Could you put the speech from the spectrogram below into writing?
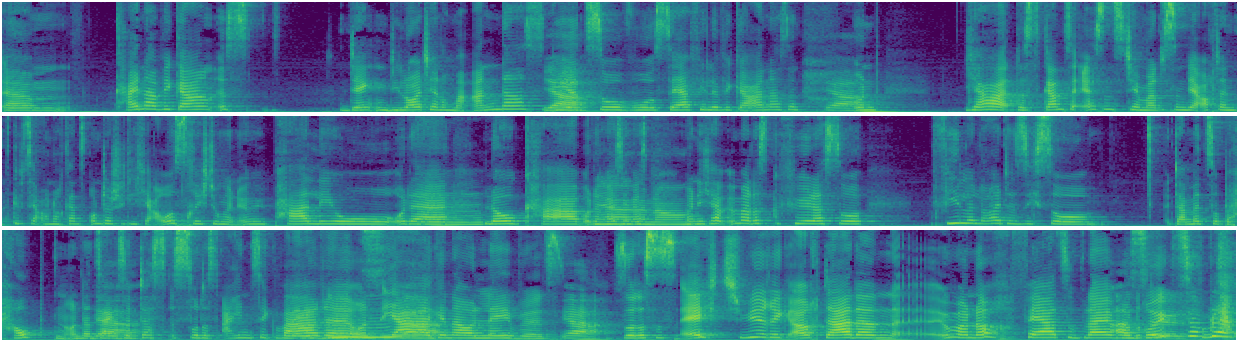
ähm, keiner vegan ist, denken die Leute ja nochmal anders, Ja. wie jetzt so, wo sehr viele Veganer sind. Ja. Und ja, das ganze Essensthema, das sind ja auch, dann gibt es ja auch noch ganz unterschiedliche Ausrichtungen, irgendwie Paleo oder Low Carb oder Ja, weiß nicht was. genau. Und ich habe immer das Gefühl, dass so viele Leute sich so damit so behaupten und dann Ja. sagen so, das ist so das einzig wahre Labels, und ja, ja. genau, Labels. Ja. So, das ist echt schwierig, auch da dann immer noch fair zu bleiben und Absolut. ruhig zu bleiben.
